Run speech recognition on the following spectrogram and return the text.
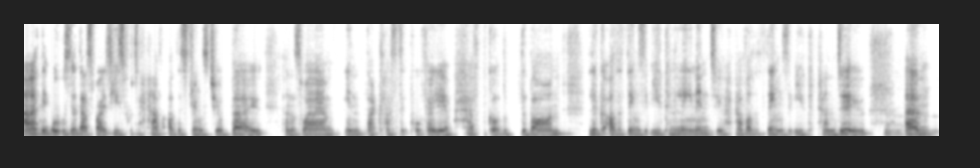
and I think also that's why it's useful to have other strings to your bow. And that's why I'm in that classic portfolio, have got the, the barn, look at other things that you can lean into, have other things that you can do. Mm-hmm. Um,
